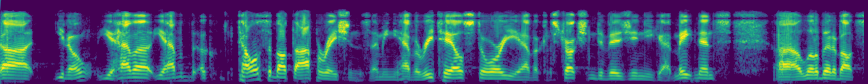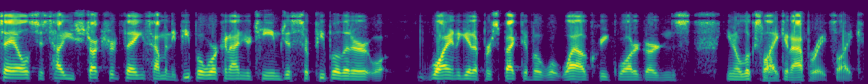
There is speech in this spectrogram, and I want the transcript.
uh, you know, you have a you have a, a. Tell us about the operations. I mean, you have a retail store, you have a construction division, you got maintenance, uh, a little bit about sales, just how you structured things, how many people working on your team, just for people that are wanting to get a perspective of what Wild Creek Water Gardens, you know, looks like and operates like.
